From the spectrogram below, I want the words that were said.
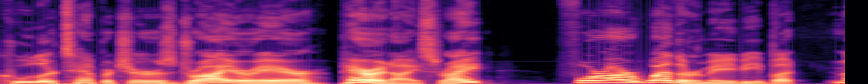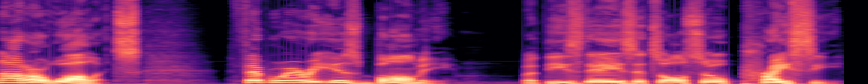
Cooler temperatures, drier air, paradise, right? For our weather, maybe, but not our wallets. February is balmy, but these days it's also pricey.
